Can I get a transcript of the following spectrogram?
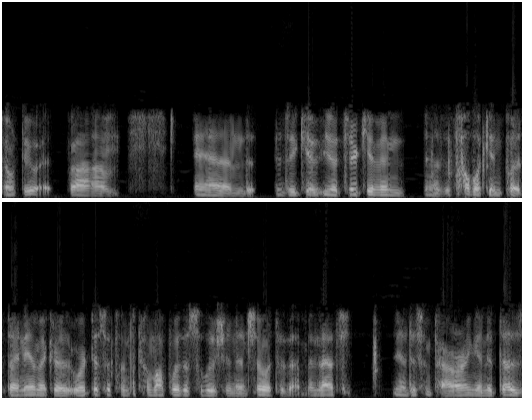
"Don't do it." Um, and to give you know they're given you know, the public input dynamic or, or disciplines come up with a solution and show it to them, and that's you know disempowering, and it does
